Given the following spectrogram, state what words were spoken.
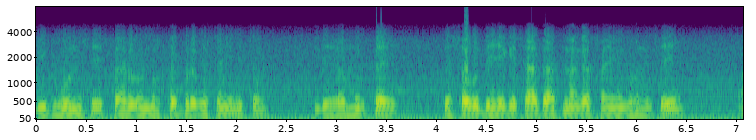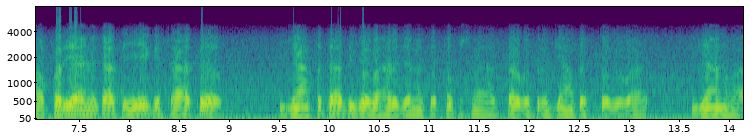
विभुवन से सर्वमूर्त द्रव्य संयोगित देह मूर्त है। तो सब देह के साथ आत्मा का संयोग होने से अपर्याय का एक साथ ज्ञातता व्यवहार जनक सर्वत्र ज्ञातत्व व्यवहार, ज्ञान हुआ,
